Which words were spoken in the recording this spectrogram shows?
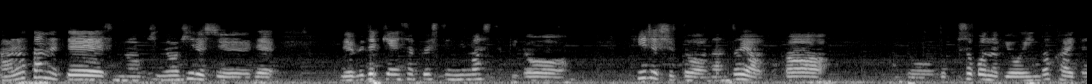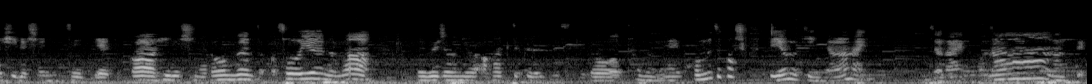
改めて、その、昨日ヒルシュで、ウェブで検索してみましたけど、ヒルシュとは何ぞやとか、あと、どこそこの病院が書いたヒルシュについてとか、ヒルシュの論文とか、そういうのは、ウェブ上には上がってくるんですけど、多分ね、小難しくて読む気にならないんじゃないのかなーなんて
